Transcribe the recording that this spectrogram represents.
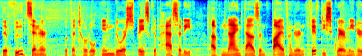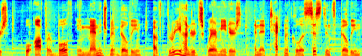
The Food Center, with a total indoor space capacity of 9,550 square meters, will offer both a management building of 300 square meters and a technical assistance building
